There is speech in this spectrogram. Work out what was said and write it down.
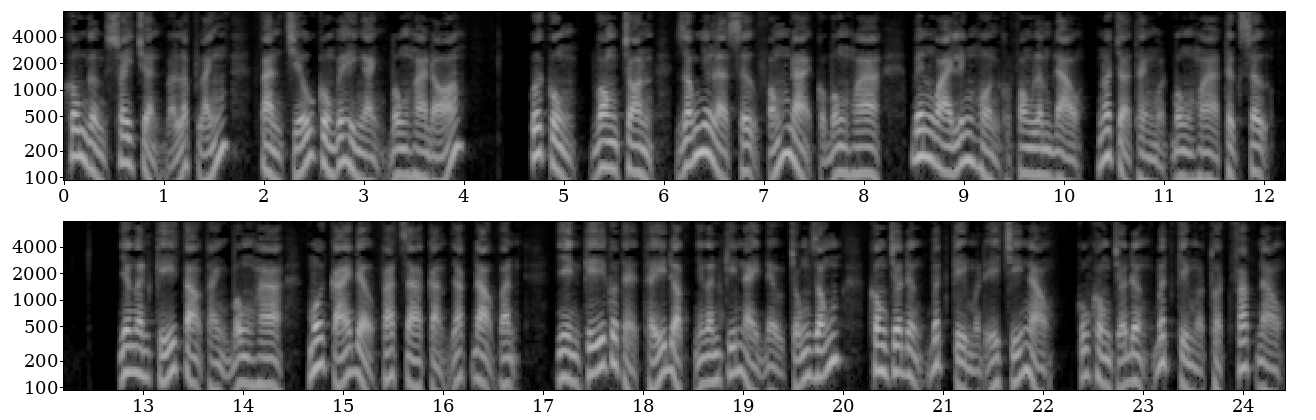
không ngừng xoay chuyển và lấp lánh, phản chiếu cùng với hình ảnh bông hoa đó. Cuối cùng, vòng tròn giống như là sự phóng đại của bông hoa, bên ngoài linh hồn của phong lâm đảo, nó trở thành một bông hoa thực sự. những ân ký tạo thành bông hoa, mỗi cái đều phát ra cảm giác đạo vận. Nhìn kỹ có thể thấy được những ấn ký này đều trống rỗng, không chứa đựng bất kỳ một ý chí nào, cũng không chứa đựng bất kỳ một thuật pháp nào.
